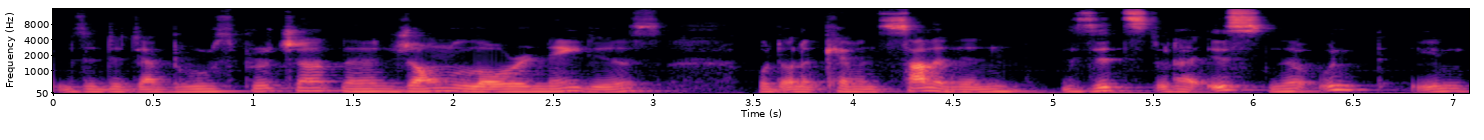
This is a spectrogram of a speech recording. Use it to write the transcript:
sind es ja Bruce Pritchard, ne, John Laurinaitis und auch eine Kevin Sullivan sitzt oder ist, ne, und eben,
